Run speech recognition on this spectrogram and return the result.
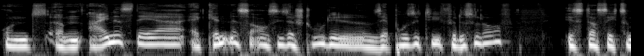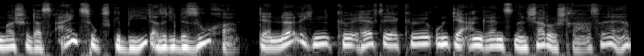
Und ähm, eines der Erkenntnisse aus dieser Studie, sehr positiv für Düsseldorf, ist, dass sich zum Beispiel das Einzugsgebiet, also die Besucher der nördlichen Kö Hälfte der Kö und der angrenzenden Shadowstraße, ja,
